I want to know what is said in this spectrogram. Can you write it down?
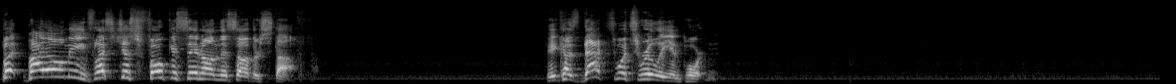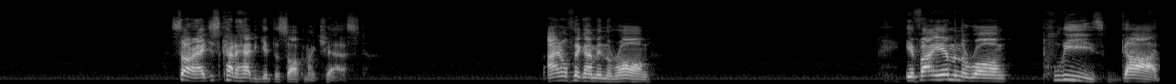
But by all means, let's just focus in on this other stuff. Because that's what's really important. Sorry, I just kind of had to get this off my chest. I don't think I'm in the wrong. If I am in the wrong, please, God,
